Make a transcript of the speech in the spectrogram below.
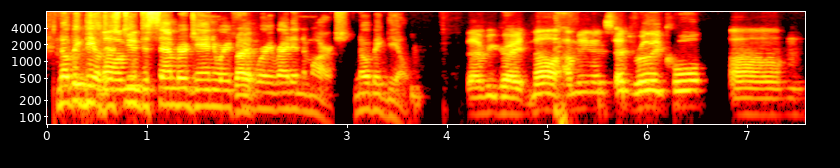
no big deal. Just no, do mean, December, January, right. February, right. right into March. No big deal. That'd be great. No, I mean it's it's really cool. Um,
